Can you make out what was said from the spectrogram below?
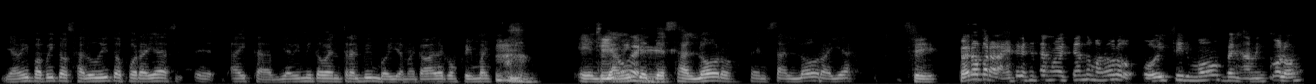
Yamil, papito, saluditos por allá. Eh, ahí está, ya mismito va a entrar el bimbo y ya me acaba de confirmar. El Yamil desde San Loro, en San Loro allá. Sí, pero para la gente que se está conectando, Manolo, hoy firmó Benjamín Colón,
